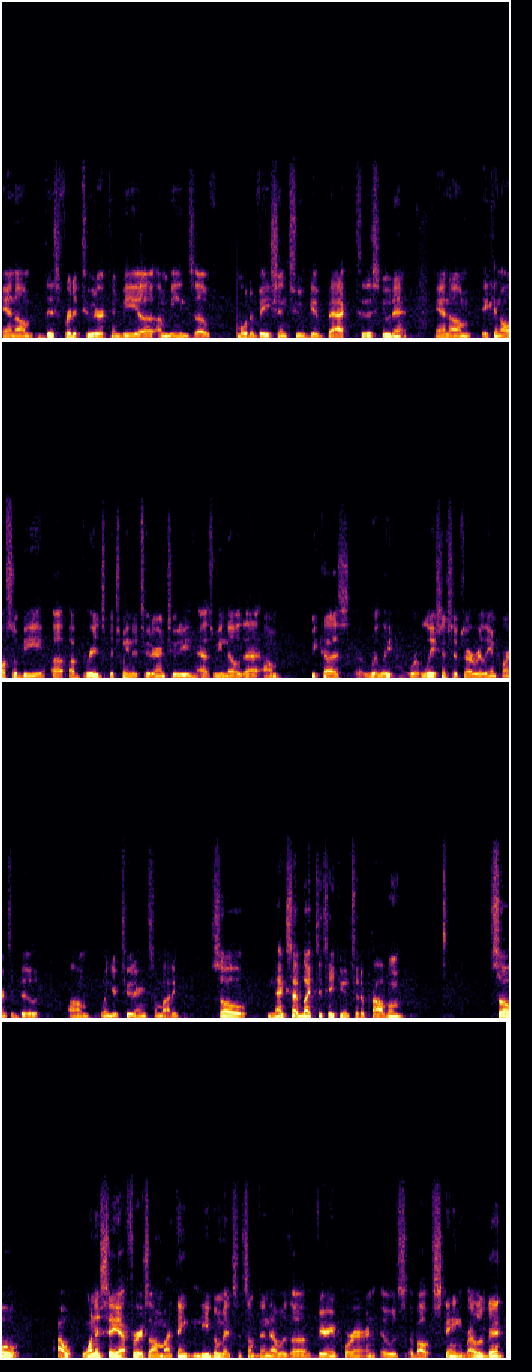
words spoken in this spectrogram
and um, this for the tutor can be a, a, means of motivation to give back to the student. And um, it can also be a, a, bridge between the tutor and tutee, as we know that um, because rela- relationships are really important to build um, when you're tutoring somebody. So next, I'd like to take you into the problem. So I want to say at first, um, I think Niba mentioned something that was uh, very important. It was about staying relevant.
